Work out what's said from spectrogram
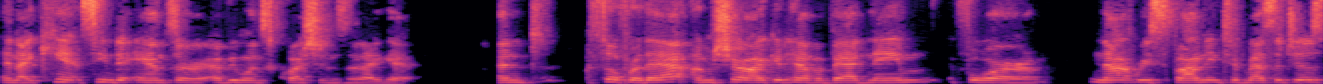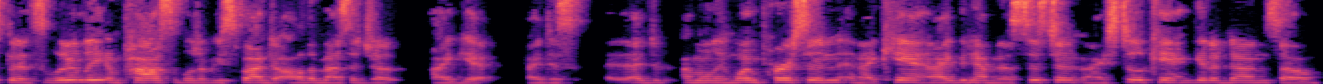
and I can't seem to answer everyone's questions that I get. And so for that, I'm sure I could have a bad name for not responding to messages, but it's literally impossible to respond to all the messages I get. I just, I, am only one person and I can't, I even have an assistant and I still can't get it done. So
